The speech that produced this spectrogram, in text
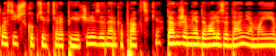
классическую психотерапию, через энергопрактики. Также мне давали задания мои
